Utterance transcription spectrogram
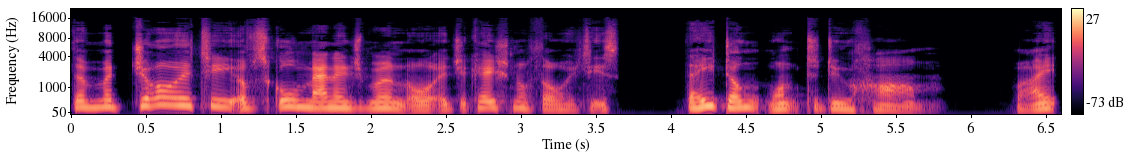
the majority of school management or education authorities they don't want to do harm, right?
